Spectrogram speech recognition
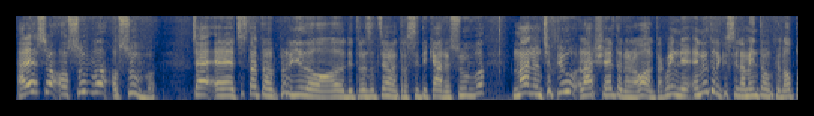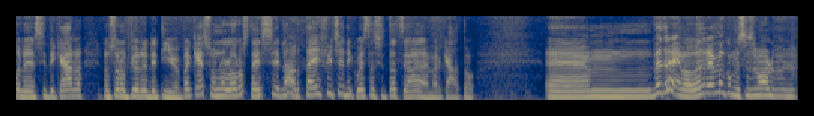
Adesso o SUV o SUV cioè, eh, c'è stato il periodo di transazione tra City Car e SUV, ma non c'è più la scelta di una volta. Quindi è inutile che si lamentano che dopo le City Car non sono più redditive, perché sono loro stessi l'artefice di questa situazione del mercato. Ehm, vedremo, vedremo come si, svolve,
